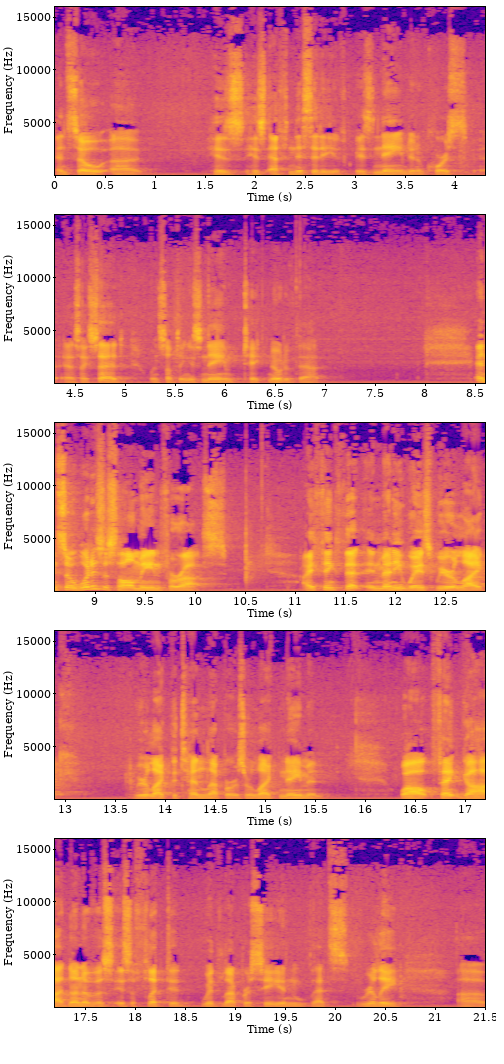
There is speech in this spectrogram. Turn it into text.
And so uh, his, his ethnicity is named. And of course, as I said, when something is named, take note of that. And so, what does this all mean for us? I think that in many ways we're like, we're like the ten lepers or like Naaman. While, thank God, none of us is afflicted with leprosy, and that's really uh,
